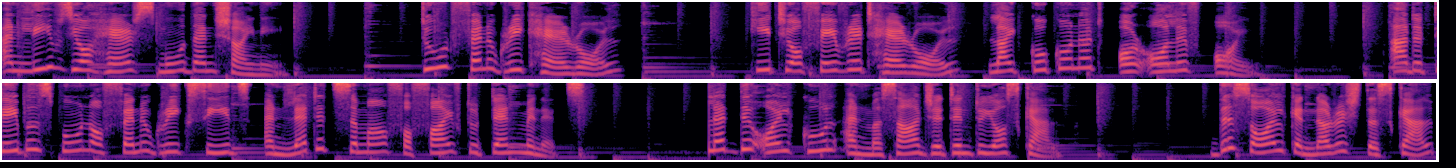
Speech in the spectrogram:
and leaves your hair smooth and shiny. 2. Fenugreek hair oil. Heat your favorite hair oil, like coconut or olive oil. Add a tablespoon of fenugreek seeds and let it simmer for 5 to 10 minutes. Let the oil cool and massage it into your scalp. This oil can nourish the scalp,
